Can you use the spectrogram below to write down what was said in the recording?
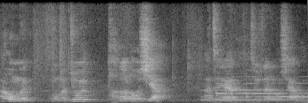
啊我们我们就会跑到楼下，啊怎样就在楼下玩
